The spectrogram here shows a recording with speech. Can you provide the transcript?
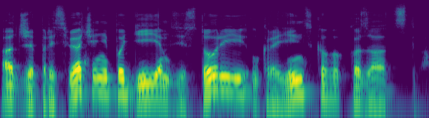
адже присвячені подіям з історії українського козацтва.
